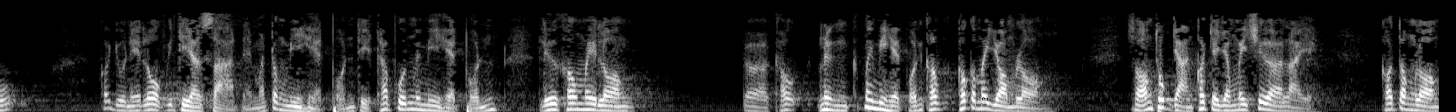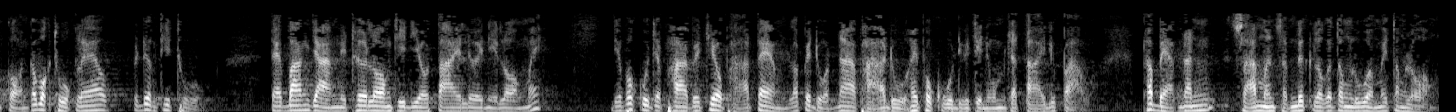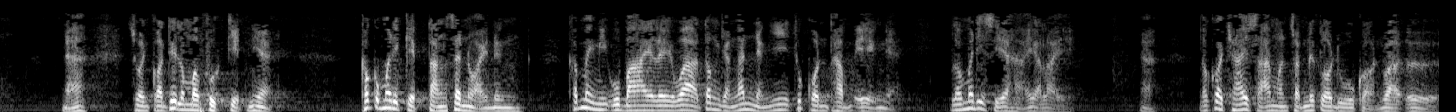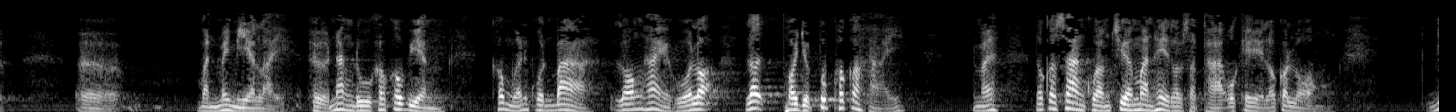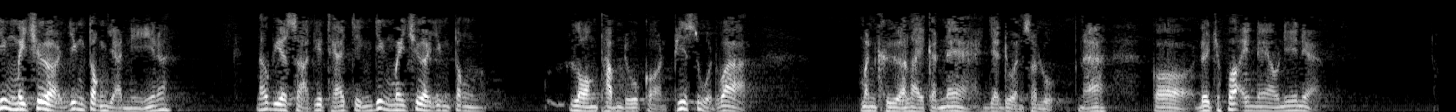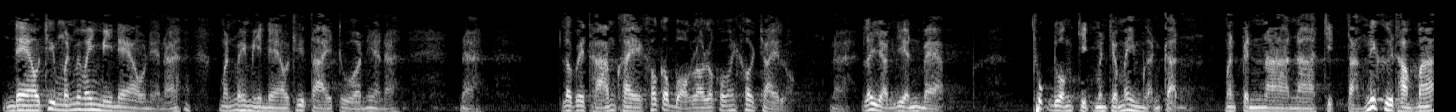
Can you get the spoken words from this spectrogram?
เขาอยู่ในโลกวิทยาศาสตร์เนี่ยมันต้องมีเหตุผลที่ถ้าพูดไม่มีเหตุผล หรือเขาไม่ลองเขาหนึ่งไม่มีเหตุผลเขาเขาก็ไม่ยอมลองสองทุกอย่างเขาจะยังไม่เชื่ออะไรเขาต้องลองก่อนก็บอกถูกแล้วเป็นเรื่องที่ถูก แต่บางอย่างเนี่ยเธอลองทีเดียวตายเลยเนี่ยลองไหมเดี๋ยวพ่อครูจะพาไปเที่ยวผาแต้ม แล้วไปโดดหน้าผาดูให้พ่อครูดูทีนึงว่ามันจะตายหรือเปล่า ถ้าแบบนั้นสามัญสำนึกเราก็ต้องรู้ว่าไม่ต้องลองนะ ส่วนก่อนที่เรามาฝึกจิตเนี่ยเขาก็ไม่ได้เก็บตังค์สัหน่อยหนึ่งเขาไม่มีอุบายเลยว่าต้องอย่างนั้นอย่างนี้ทุกคนทำเองเนี่ยเราไม่ได้เสียหายอะไรนะเราก็ใช้สามัญสำนึกเราดูก่อนว่า เออเออมันไม่มีอะไร เออ นั่งดูเขาเขาเวียงเขาเหมือนคนบ้าร้องไห้หัวเราะ แล้วพอหยุดปุ๊บเขาก็หายเห็นไหมแล้วก็สร้างความเชื่อมั่นให้เราศรัทธาโอเค เราก็ลอง ยิ่งไม่เชื่อ ยิ่งต้องอย่าหนีนะ นักวิทยาศาสตร์ที่แท้จริง ยิ่งไม่เชื่อยิ่งต้องลองทำดูก่อน พิสูจน์ว่ามันคืออะไรกันแน่ อย่าด่วนสรุปนะ ก็โดยเฉพาะไอ้แนวนี้เนี่ยแนวที่มันไม่ไม่มีแนวเนี่ยนะมันไม่มีแนวที่ตายตัวเนี่ยนะนะเราไปถามใครเขาก็บอกเราเราก็ไม่เข้าใจหรอกนะแล้วอย่าเรียนแบบทุกดวงจิตมันจะไม่เหมือนกัน มันเป็นนานาจิตต่างนี่คือธรรมะ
